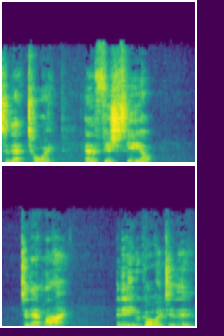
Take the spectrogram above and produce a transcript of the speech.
to that toy and a fish scale to that line. And then he would go into the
